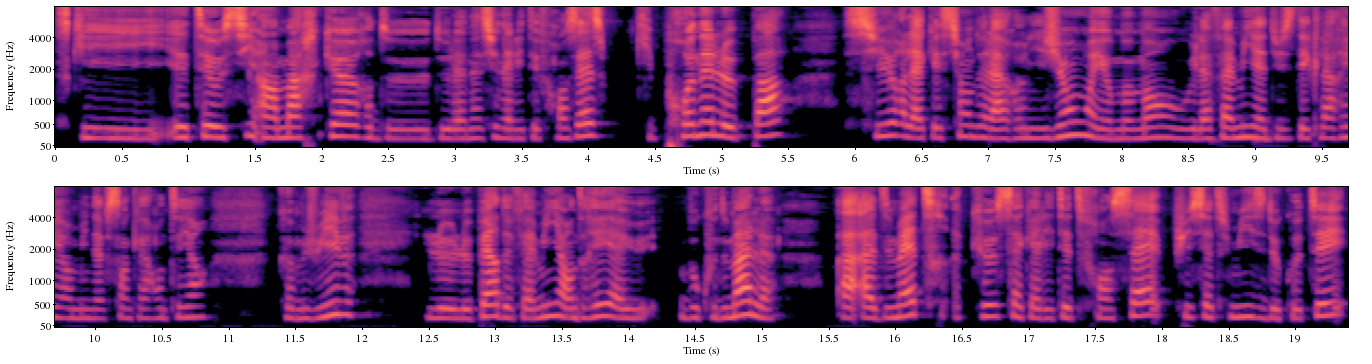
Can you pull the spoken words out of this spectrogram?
ce qui était aussi un marqueur de, la nationalité française qui prenait le pas sur la question de la religion et au moment où la famille a dû se déclarer en 1941 comme juive, le, père de famille, André, a eu beaucoup de mal à admettre que sa qualité de français puisse être mise de côté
